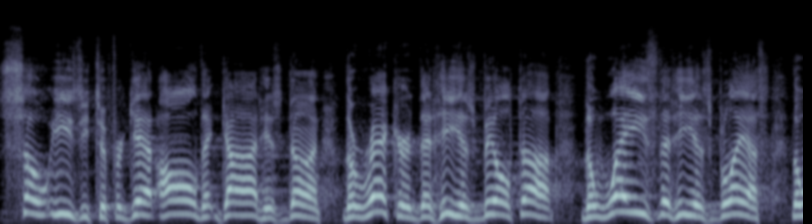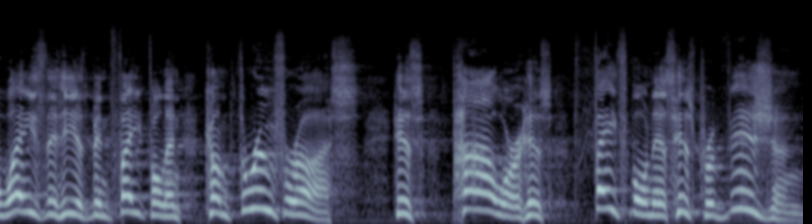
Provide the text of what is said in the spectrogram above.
so easy to forget all that God has done, the record that He has built up, the ways that He has blessed, the ways that He has been faithful and come through for us, His power, His faithfulness, His provision.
